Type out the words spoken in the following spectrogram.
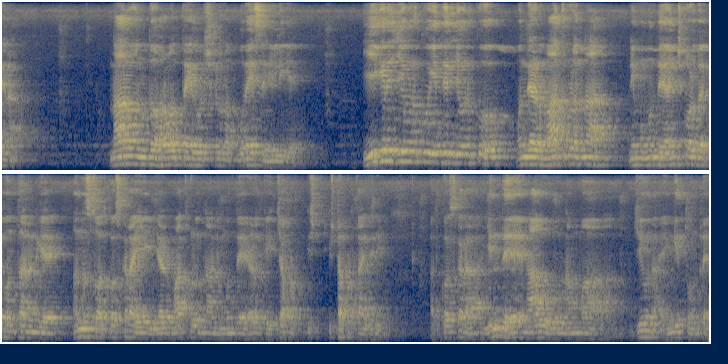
ದಿನ. ನಾನು ಒಂದು ಅರವತ್ತೈದು ವರ್ಷಗಳನ್ನ ಪೂರೈಸಿ ಇಲ್ಲಿಗೆ. ಈಗಿನ ಜೀವನಕ್ಕೂ ಹಿಂದಿನ ಜೀವನಕ್ಕೂ ಒಂದೆರಡು ಮಾತುಗಳನ್ನು ನಿಮ್ಮ ಮುಂದೆ ಹಂಚ್ಕೊಳ್ಬೇಕು ಅಂತ ನನಗೆ ಅನ್ನಿಸ್ತು. ಅದಕ್ಕೋಸ್ಕರ ಈ ಎರಡು ಮಾತುಗಳನ್ನು ನಿಮ್ಮ ಮುಂದೆ ಹೇಳೋಕ್ಕೆ ಇಚ್ಛಪಡ್ ಇಷ್ಟ ಇಷ್ಟಪಡ್ತಾ ಇದ್ದೀನಿ. ಅದಕ್ಕೋಸ್ಕರ ಹಿಂದೆ ನಾವು ನಮ್ಮ ಜೀವನ ಹೆಂಗಿತ್ತು ಅಂದರೆ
